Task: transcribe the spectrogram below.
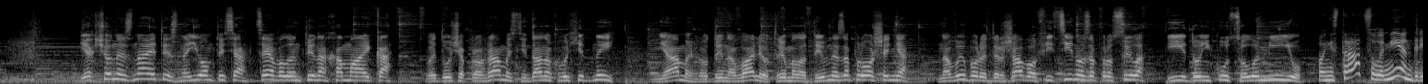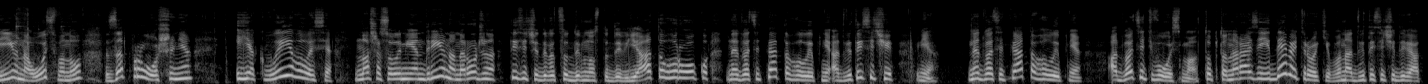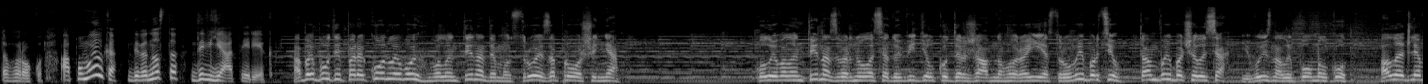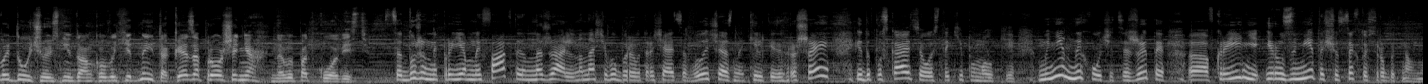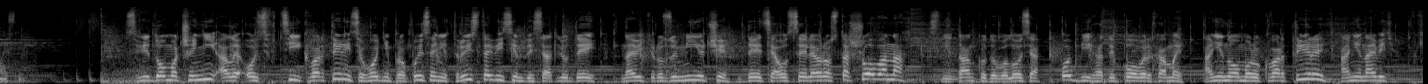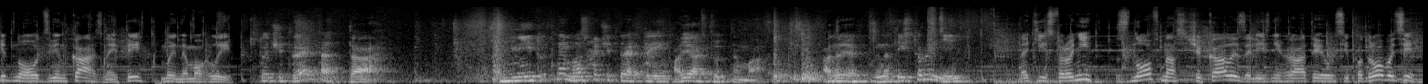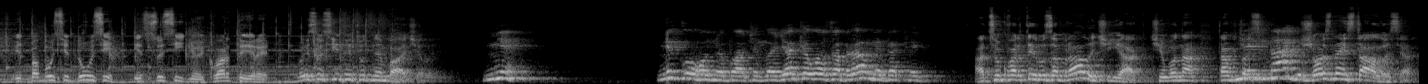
Якщо не знаєте, знайомтеся, це Валентина Хамайка, ведуча програми Сніданок вихідний. Днями родина Валі отримала дивне запрошення. На вибори держава офіційно запросила її доньку Соломію. Оністрат Соломія Андріївна, ось воно запрошення. І як виявилося, наша Соломія Андріївна народжена 1999 року, не 25 липня, а 2000... Ні, не 25 липня, а 28. Тобто наразі їй 9 років, вона 2009 року, а помилка 99 рік. Аби бути переконливою, Валентина демонструє запрошення. Коли Валентина звернулася до відділку державного реєстру виборців, там вибачилися і визнали помилку. Але для ведучої сніданку вихідний таке запрошення не випадковість. Це дуже неприємний факт. На жаль, на наші вибори витрачається величезна кількість грошей і допускаються ось такі помилки. Мені не хочеться жити е, в країні і розуміти, що це хтось робить навмисно. Свідомо чи ні, але ось в цій квартирі сьогодні прописані 380 людей. Навіть розуміючи, де ця оселя розташована, сніданку довелося побігати поверхами. Ані номеру квартири, ані навіть вхідного дзвінка знайти ми не могли. 104? Так, Ні, тут нема 104. а як тут нема? А де? На тій стороні. На тій стороні знов нас чекали залізні грати. Усі подробиці від бабусі Дусі із сусідньої квартири. Ви сусіди тут не бачили. Ні. Нікого не бачила. Як його забрали, так і А цю квартиру забрали чи як? Чи вона там Не хтось знаю. що з нею сталося?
